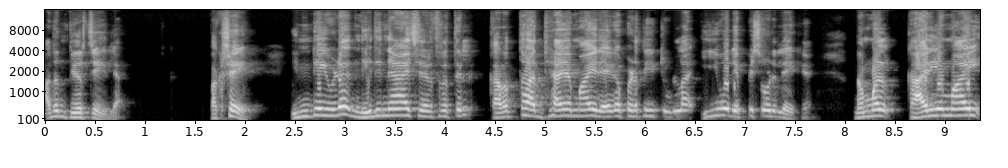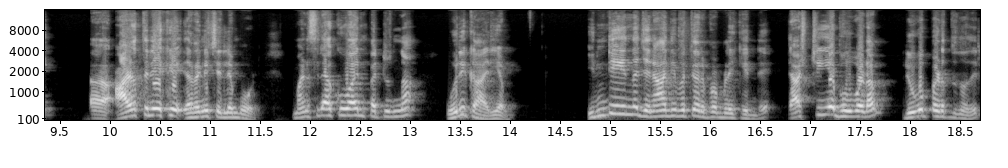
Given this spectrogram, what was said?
അതും തീർച്ചയില്ല പക്ഷേ ഇന്ത്യയുടെ നീതിന്യായ ചരിത്രത്തിൽ കറുത്ത അധ്യായമായി രേഖപ്പെടുത്തിയിട്ടുള്ള ഈ ഒരു എപ്പിസോഡിലേക്ക് നമ്മൾ കാര്യമായി ആഴത്തിലേക്ക് ഇറങ്ങി ചെല്ലുമ്പോൾ മനസ്സിലാക്കുവാൻ പറ്റുന്ന ഒരു കാര്യം. ഇന്ത്യ എന്ന ജനാധിപത്യ റിപ്പബ്ലിക്കിന്റെ രാഷ്ട്രീയ ഭൂപടം രൂപപ്പെടുത്തുന്നതിൽ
